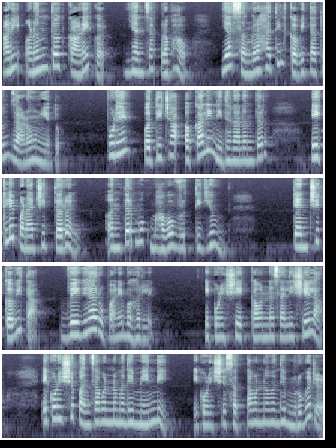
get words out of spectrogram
आणि अनंत काणेकर यांचा प्रभाव या संग्रहातील कवितातून जाणवून येतो. पुढे पतीच्या अकाली निधनानंतर एकलेपणाची तरल अंतर्मुख भाववृत्ती घेऊन त्यांची कविता वेगळ्या रूपाने बहरले. एकोणीसशे एक्कावन्न साली शेला एकोणीसशे पंचावन्नमध्ये मेहंदी एकोणीसशे सत्तावन्नमध्ये मृगजळ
